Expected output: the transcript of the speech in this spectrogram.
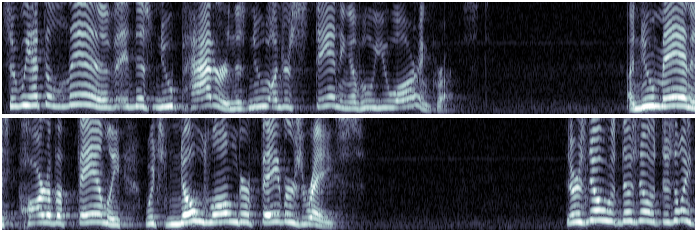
So we have to live in this new pattern, this new understanding of who you are in Christ. A new man is part of a family which no longer favors race. There's no, there's no, there's only,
